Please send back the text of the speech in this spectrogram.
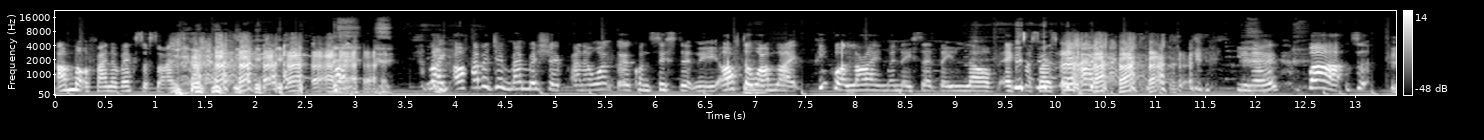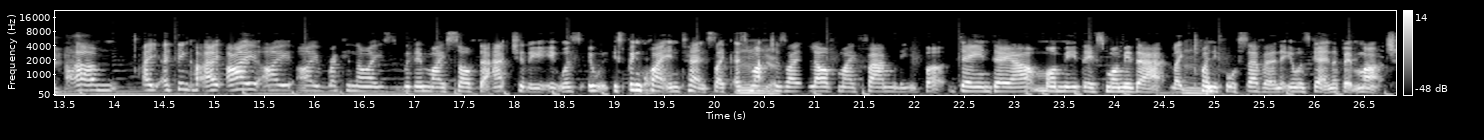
I'm not a fan of exercise. like I'll have a gym membership and I won't go consistently. After a while, I'm like, people are lying when they said they love exercise. you know, but um, I, I think I, I, I, I recognized within myself that actually it was it, has been quite intense. Like as Mm, much yeah. as I love my family, but day in day out, mommy this, mommy that, like twenty four seven, it was getting a bit much.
